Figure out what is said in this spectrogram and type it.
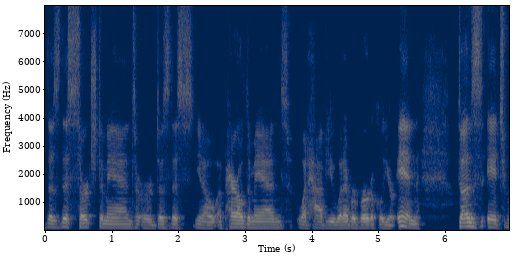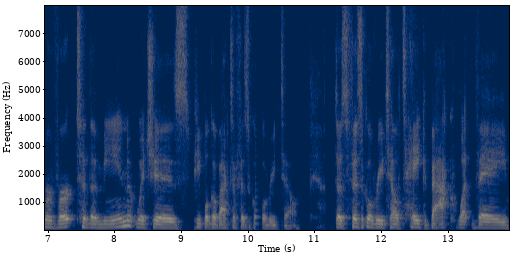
does this search demand or does this, you know, apparel demand, what have you, whatever vertical you're in, does it revert to the mean, which is people go back to physical retail? Does physical retail take back what they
